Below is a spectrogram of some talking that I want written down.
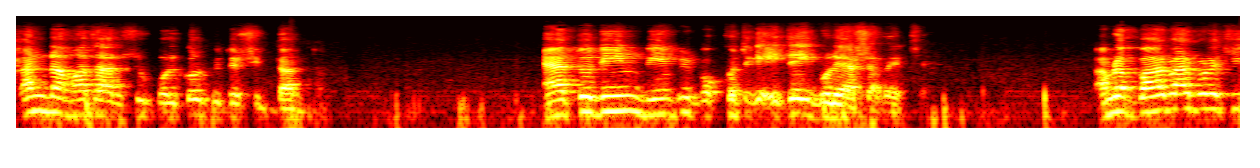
ঠান্ডা মাথার সুপরিকল্পিত সিদ্ধান্ত। এতদিন বিএনপির পক্ষ থেকে এটাই বলে আসা হয়েছে। আমরা বারবার বলেছি,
